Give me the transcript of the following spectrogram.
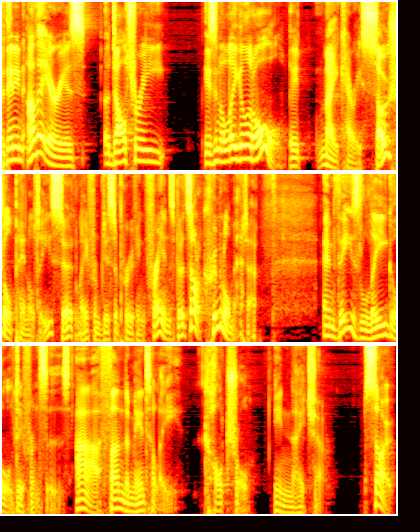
But then in other areas, adultery isn't illegal at all. It may carry social penalties, certainly from disapproving friends, but it's not a criminal matter. And these legal differences are fundamentally cultural in nature. So,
